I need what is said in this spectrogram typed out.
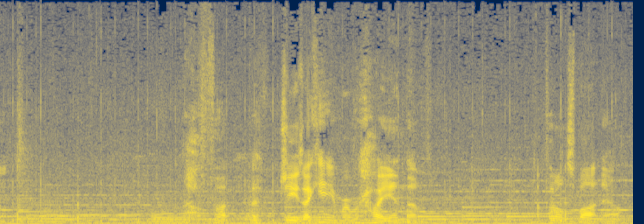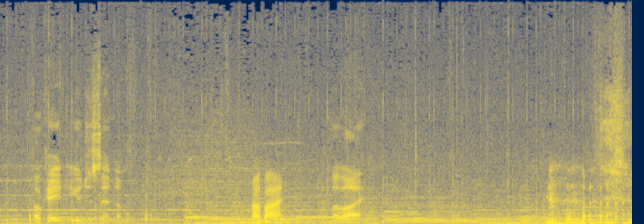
Oh, fuck. Uh, Jeez, I can't even remember how I end them. I'm put on the spot now. Okay, you just end them. Bye bye. Bye bye.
